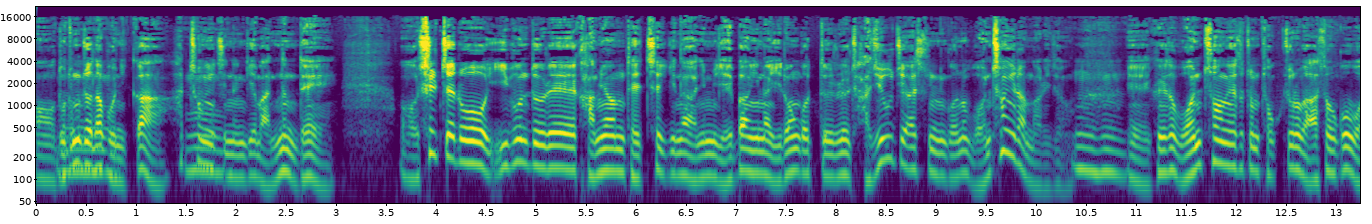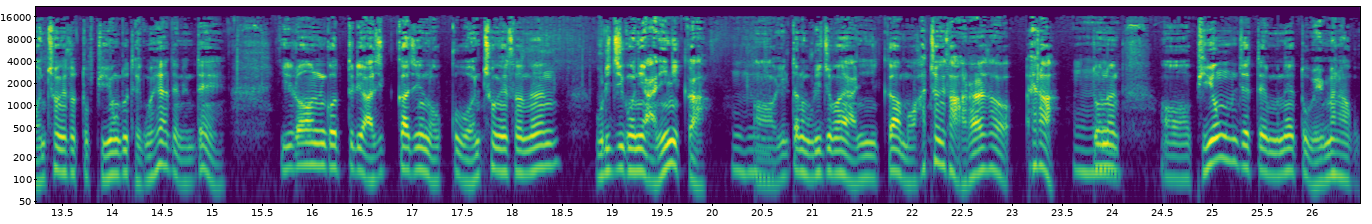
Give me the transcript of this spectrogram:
어, 노동자다 음. 보니까 하청이 음. 지는 게 맞는데 어, 실제로 이분들의 감염 대책이나 아니면 예방이나 이런 것들을 좌지우지할 수 있는 거는 원청이란 말이죠. 음, 예, 그래서 원청에서 좀 적극적으로 나서고 원청에서 또 비용도 되고 해야 되는데 이런 것들이 아직까지는 없고 원청에서는 우리 직원이 아니니까 음, 어, 일단은 우리 직원이 아니니까 뭐 하청에서 알아서 해라 음. 또는 어, 비용 문제 때문에 또 외면하고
